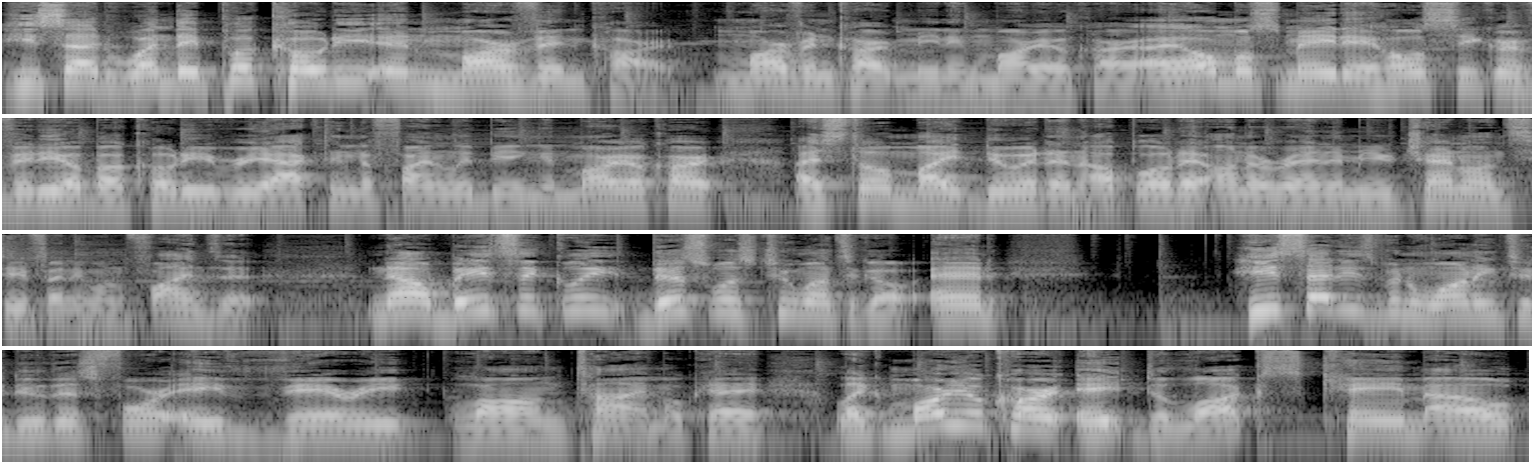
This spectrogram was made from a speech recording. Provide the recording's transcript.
he said, when they put Cody in Marvin Kart, Marvin Kart meaning Mario Kart, I almost made a whole secret video about Cody reacting to finally being in Mario Kart. I still might do it and upload it on a random new channel and see if anyone finds it. Now, basically, this was two months ago, and he said he's been wanting to do this for a very long time, okay? Like, Mario Kart 8 Deluxe came out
